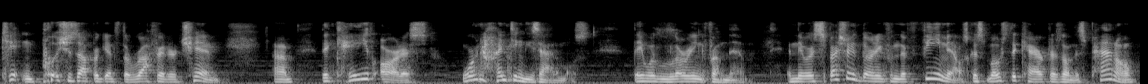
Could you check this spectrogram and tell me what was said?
kitten pushes up against the ruff at her chin. Um, the cave artists weren't hunting these animals; they were learning from them, and they were especially learning from the females because most of the characters on this panel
